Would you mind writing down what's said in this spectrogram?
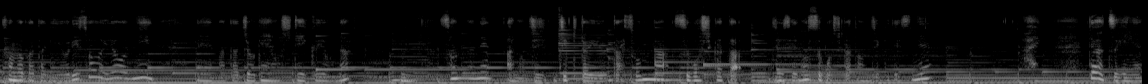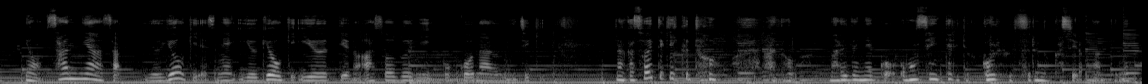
その方に寄り添うように、えー、また助言をしていくような、うん、そんなねあの時期というかそんな過ごし方人生の過ごし方の時期ですね。はい。では次ね4サンニャーサ遊行期ですね。遊行期遊っていうのは遊ぶに行うに時期。なんかそうやって聞くと あのまるでねこう温泉行ったりとかゴルフするのかしらなんてね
